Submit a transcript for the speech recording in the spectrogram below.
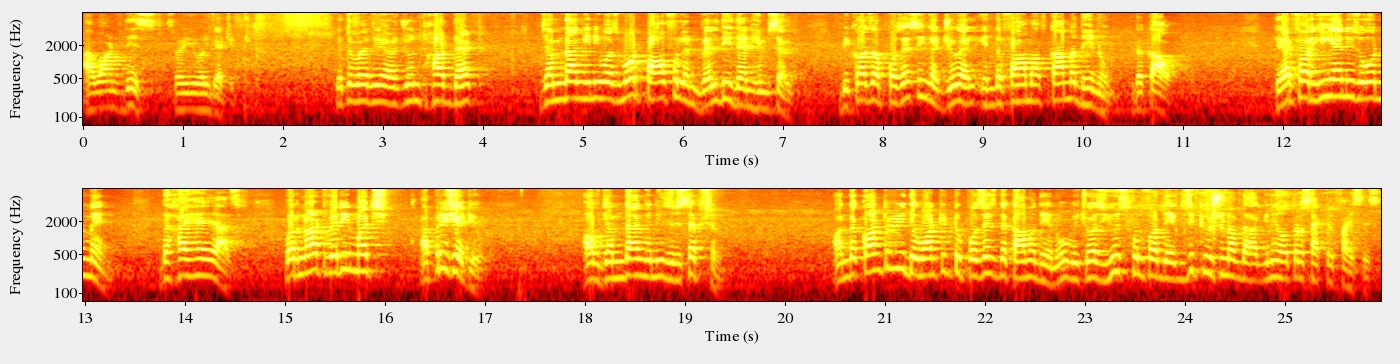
I want this, so you will get it. Kritavirya Arjun thought that Jamdangini was more powerful and wealthy than himself because of possessing a jewel in the form of Kamadhenu, the cow. Therefore, he and his own men, the Hayayas, were not very much appreciative of Jamdangini's reception. On the contrary, they wanted to possess the Kamadhenu, which was useful for the execution of the Agnihotra sacrifices.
